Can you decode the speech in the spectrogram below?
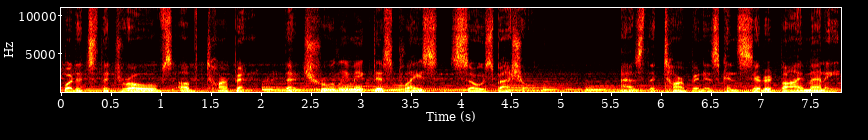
But it's the droves of tarpon that truly make this place so special as the tarpon is considered by many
